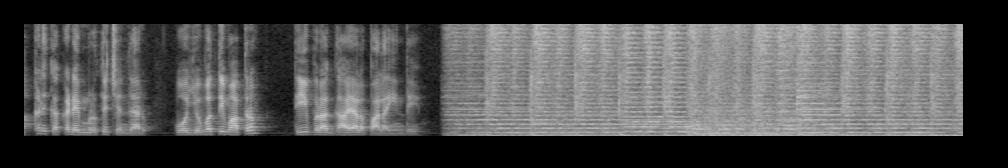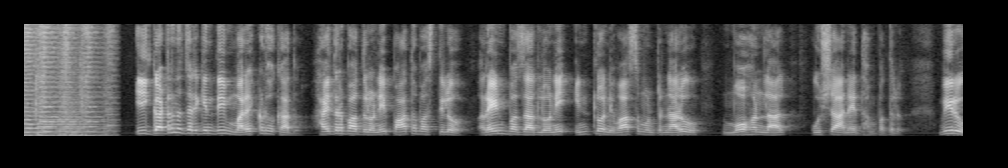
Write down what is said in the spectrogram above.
అక్కడికక్కడే మృతి చెందారు. ఓ యువతి మాత్రం తీవ్ర గాయాల పాలైంది. ఈ ఘటన జరిగింది మరెక్కడో కాదు. హైదరాబాద్లోని పాత బస్తీలో రెయిన్ బజార్లోని ఇంట్లో నివాసం ఉంటున్నారు మోహన్ లాల్ ఉషా అనే దంపతులు. వీరు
